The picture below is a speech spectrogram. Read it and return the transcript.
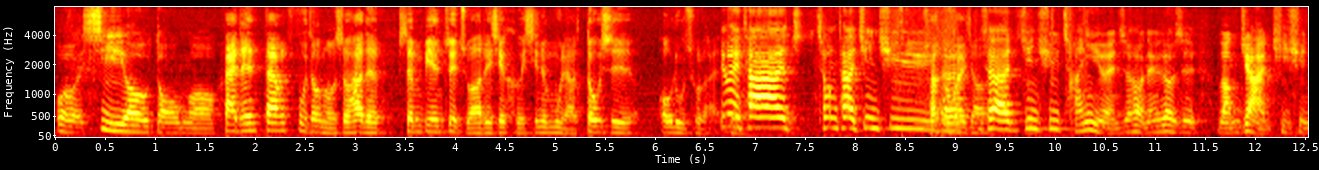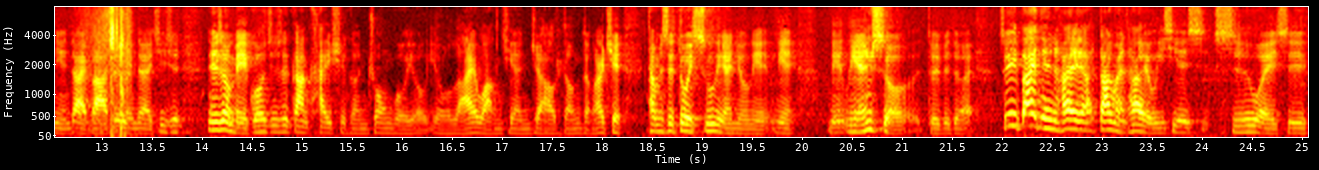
或西欧、东欧。拜登当副总统的时候，他的身边最主要的一些核心的幕僚都是。欧陆出来的，因为他从他进去，他进去参议员之后，那时候是冷战，七十年代、八十年代，其实那时候美国就是刚开始跟中国有有来往、建交等等，而且他们是对苏联有联联联联手，对不对？所以拜登还当然他有一些思思维是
